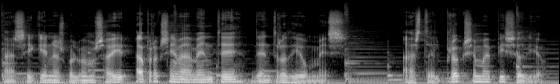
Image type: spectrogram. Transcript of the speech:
así que nos volvemos a ir aproximadamente dentro de un mes. Hasta el próximo episodio.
